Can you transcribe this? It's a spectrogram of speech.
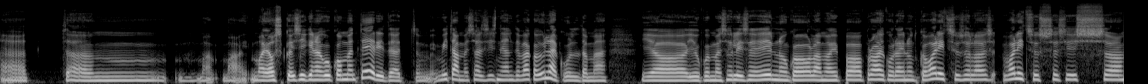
et et ähm, ma, ma, ma ei oska isegi nagu kommenteerida, et mida me seal siis nii-öelda väga üle kuldame. Ja, ja kui me sellise eelnõuga oleme juba praegu läinud ka valitsusele, valitsusse, siis äh,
